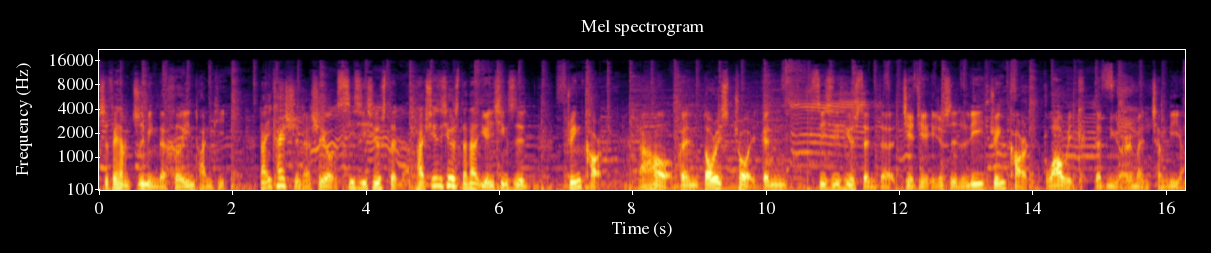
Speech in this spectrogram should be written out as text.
是非常知名的合音团体。那一开始呢是由 Cissy Houston 呢，他 Cissy Houston 他的原姓是 Drinkard，然后跟 Doris Troy 跟 Cissy Houston 的姐姐，也就是 Lee Drinkard Warwick 的女儿们成立啊。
